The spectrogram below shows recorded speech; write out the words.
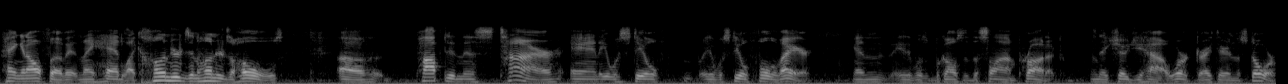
hanging off of it and they had like hundreds and hundreds of holes uh, popped in this tire and it was still it was still full of air and it was because of the slime product. And they showed you how it worked right there in the store.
